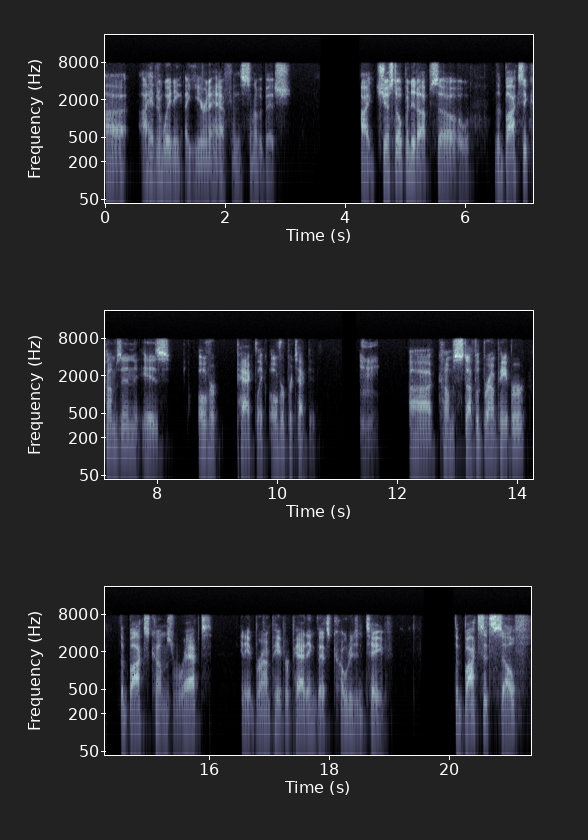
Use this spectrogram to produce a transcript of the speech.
Uh, I have been waiting a year and a half for this son of a bitch. I just opened it up, so the box it comes in is overpacked, like overprotected. Mhm. Uh, comes stuffed with brown paper. The box comes wrapped in a brown paper padding that's coated in tape. The box itself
